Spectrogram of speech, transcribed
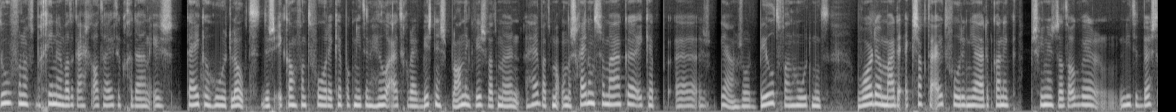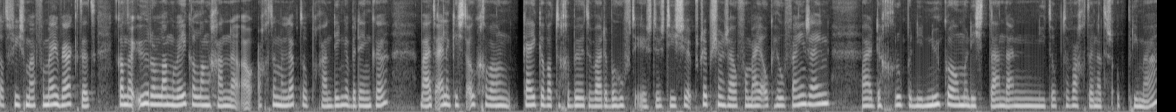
doe vanaf het begin en wat ik eigenlijk altijd heb gedaan, is kijken hoe het loopt. Dus ik kan van tevoren, ik heb ook niet een heel uitgebreid businessplan. Ik wist wat me, hè, wat me onderscheidend zou maken. Ik heb uh, ja, een soort beeld van hoe het moet worden. Maar de exacte uitvoering, ja, dan kan ik. Misschien is dat ook weer niet het beste advies, maar voor mij werkt het. Ik kan daar urenlang, wekenlang gaan uh, achter mijn laptop gaan dingen bedenken. Maar uiteindelijk is het ook gewoon kijken wat er gebeurt en waar de behoefte is. Dus die subscription zou voor mij ook heel fijn zijn. Maar de groepen die nu komen, die staan daar niet op te wachten. En dat is ook prima.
